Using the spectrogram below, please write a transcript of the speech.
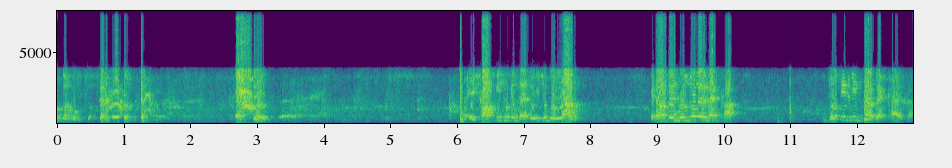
অন্তর্ভুক্ত। এই সব কিছু কিন্তু এত কিছু বললাম। এটা হচ্ছে নুজুমের ব্যাখ্যা। জ্যোতির্বিদ্যার ব্যাখ্যা এটা।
